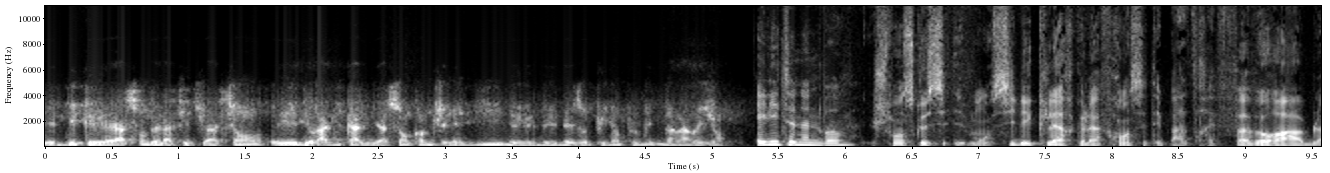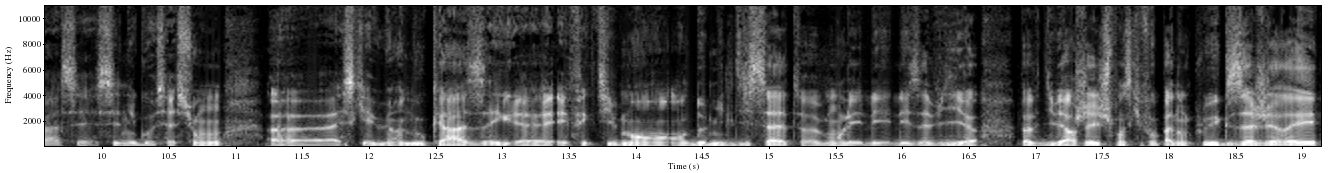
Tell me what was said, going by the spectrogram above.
de détérioration de la situation et de radicalisation, comme je l'ai dit, des opinions publiques dans la région. Elie Tenenbaum. Je pense que bon, s'il est clair que la France n'était pas très favorable à ces, négociations, euh, est-ce qu'il y a eu un oukase euh, effectivement en 2017 euh, Bon, les, les, avis peuvent diverger. Je pense qu'il ne faut pas non plus exagérer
